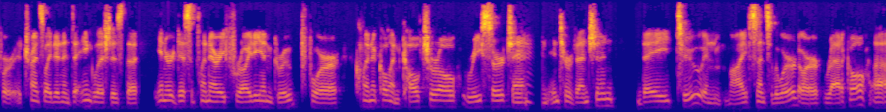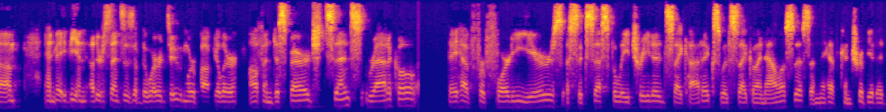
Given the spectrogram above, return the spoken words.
for it translated into English is the Interdisciplinary Freudian Group for Clinical and Cultural Research and Intervention. They too, in my sense of the word, are radical, um, and maybe in other senses of the word too, the more popular, often disparaged sense, radical. They have for 40 years successfully treated psychotics with psychoanalysis, and they have contributed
